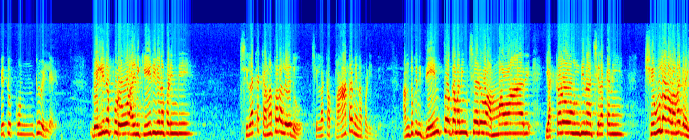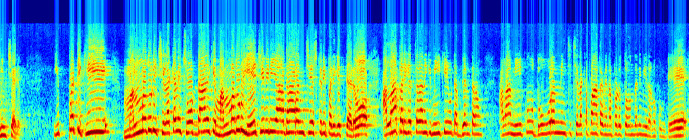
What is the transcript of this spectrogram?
వెతుక్కుంటూ వెళ్ళాడు. వెళ్ళినప్పుడు ఆయనకి ఏది వినపడింది? చిలక కనపడలేదు. చిలక పాట వినపడింది. అందుకని దేంతో గమనించాడు అమ్మవారి? ఎక్కడో ఉంది నా చిలకని? చెవుల వలన గ్రహించాడు. ఇప్పటికీ మన్మధుడి చిలకని చూడ్డానికి మన్మధుడు ఏ చెవిని ఆధారం చేసుకుని పరిగెత్తాడో అలా పరిగెత్తడానికి మీకేమిటి అభ్యంతరం? అలా మీకు దూరం నుంచి చిలక పాట వినపడుతోందని మీరు అనుకుంటే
